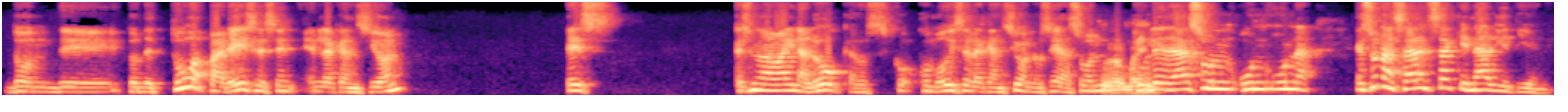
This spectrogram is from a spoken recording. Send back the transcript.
donde, donde tú apareces en, la canción es, es una vaina loca, como dice la canción, o sea, son, tú le das un, una, es una salsa que nadie tiene.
